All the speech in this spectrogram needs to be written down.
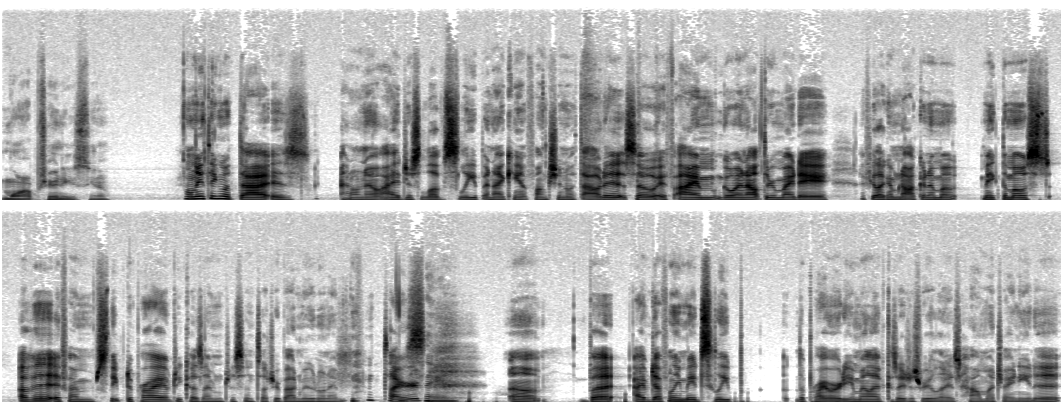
more opportunities, you know. The only thing with that is I don't know. I just love sleep and I can't function without it. So if I'm going out through my day, I feel like I'm not gonna mo- make the most of it if I'm sleep deprived because I'm just in such a bad mood when I'm tired. Same. Um, but I've definitely made sleep the priority in my life because I just realized how much I need it.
